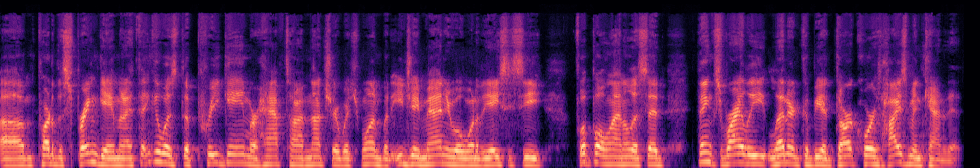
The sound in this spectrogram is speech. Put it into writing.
um, part of the spring game, and I think it was the pregame or halftime, not sure which one, but EJ Manuel, one of the ACC football analysts, said thinks Riley Leonard could be a dark horse Heisman candidate.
